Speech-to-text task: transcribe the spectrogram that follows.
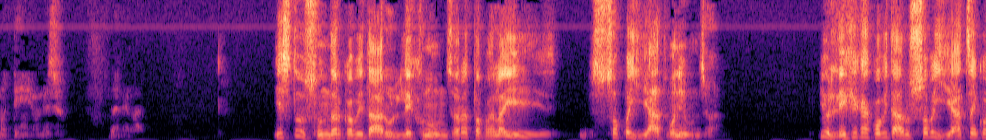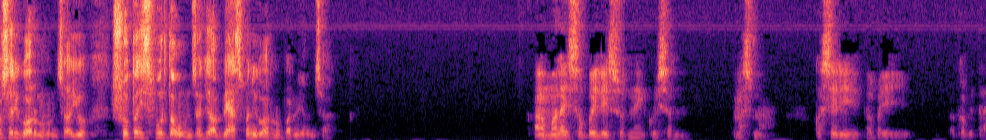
म त्यही हुनेछु। धन्यवाद। यस्तो सुन्दर कविताहरू लेख्नुहुन्छ र तपाईँलाई सबै याद पनि हुन्छ। यो लेखेका कविताहरू सबै याद चाहिँ कसरी गर्नुहुन्छ? यो स्वतस्फूर्त हुन्छ कि अभ्यास पनि गर्नुपर्ने हुन्छ? मलाई सबैले सोध्ने क्वेसन प्रश्न कसरी तपाईँ कविता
